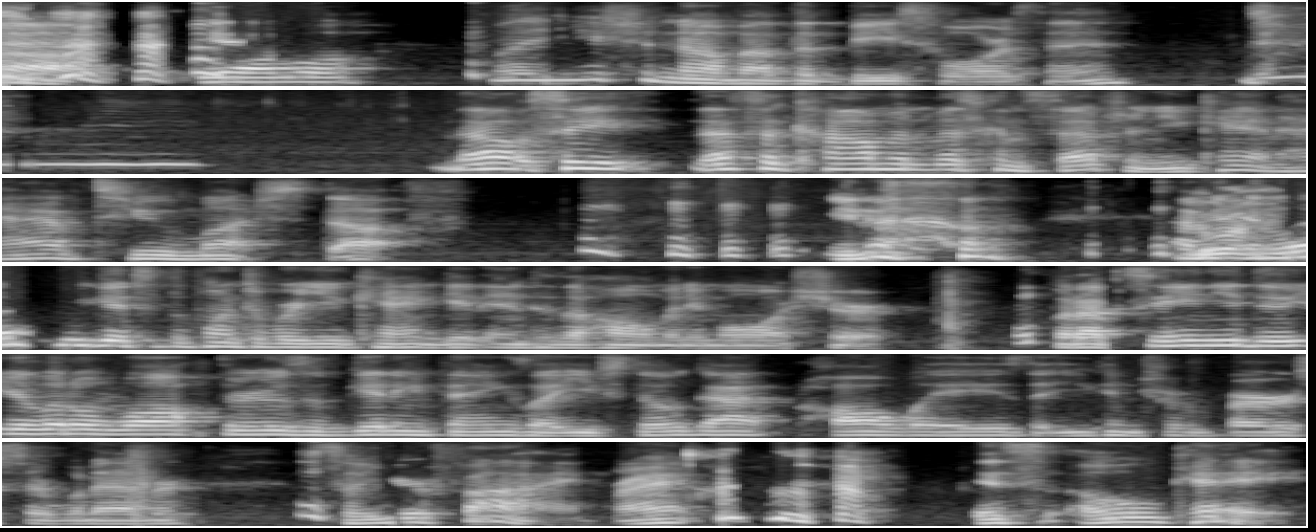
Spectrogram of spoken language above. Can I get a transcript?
Oh, yeah, well, well, you should know about the Beast Wars then. Mm-hmm. No, see, that's a common misconception. You can't have too much stuff. you know? I mean, Right. unless you get to the point to where you can't get into the home anymore, sure. But I've seen you do your little walkthroughs of getting things like you've still got hallways that you can traverse or whatever. So you're fine, right? It's okay.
